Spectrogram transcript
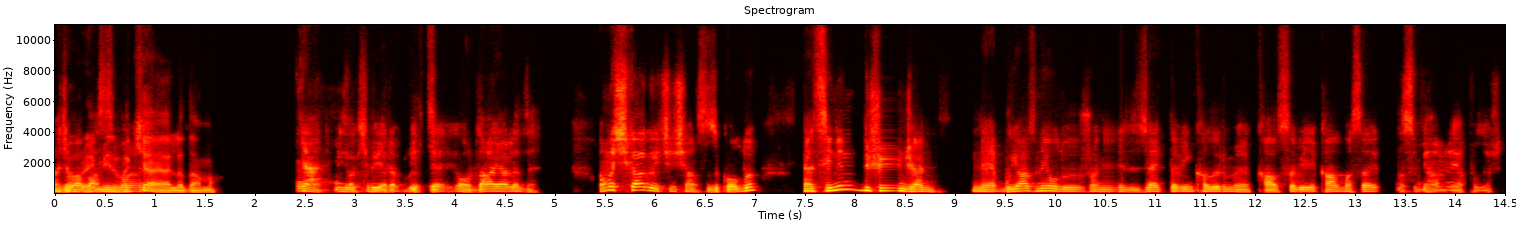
acaba Orayı Milwaukee ayarladı ama. Yani Milwaukee bir, ara, bir evet. orada ayarladı. Ama Chicago için şanssızlık oldu. Yani senin düşüncen ne? Bu yaz ne olur? Hani Zach Lavin kalır mı? Kalsa bir kalmasa nasıl bir hamle yapılır?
